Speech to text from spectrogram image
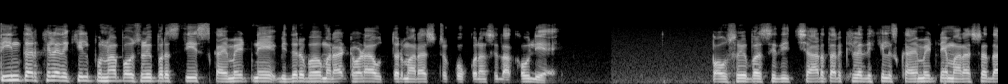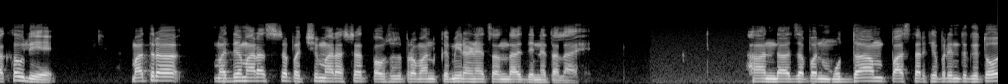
तीन तारखेला देखील पुन्हा पावसाळी परिस्थिती स्कायमेटने विदर्भ मराठवाडा उत्तर महाराष्ट्र कोकण असे दाखवली आहे. पावसाळी परिस्थिती चार तारखेला देखील स्कायमेटने महाराष्ट्रात दाखवली आहे. मात्र मध्य महाराष्ट्र पश्चिम महाराष्ट्रात पावसाचं प्रमाण कमी राहण्याचा अंदाज देण्यात आला आहे. हा अंदाज आपण मुद्दाम पाच तारखेपर्यंत घेतो.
